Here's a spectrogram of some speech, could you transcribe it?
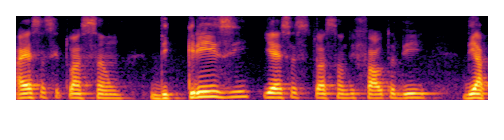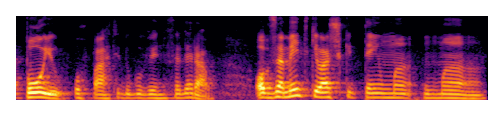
a essa situação de crise e a essa situação de falta de, de apoio por parte do governo federal. Obviamente que eu acho que tem uma, uma,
